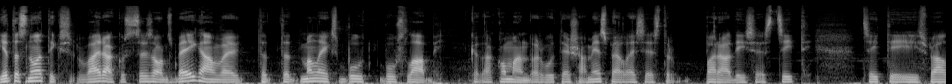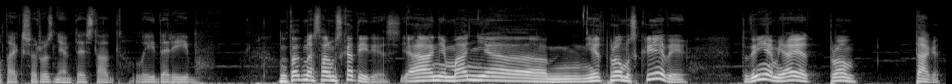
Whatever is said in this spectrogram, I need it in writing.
ja tas notiks vairāk uz sezonas beigām, vai, tad, tad man liekas, būt, būs labi. Kad tā komanda varbūt tiešām iespēlēsies, tur parādīsies citi, citi spēlētāji, kas var uzņemties tādu līderību Nu, tad mēs varam skatīties. Ja Aņa Maņa mm, iet prom uz Krieviju, tad viņiem jāiet prom tagad.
